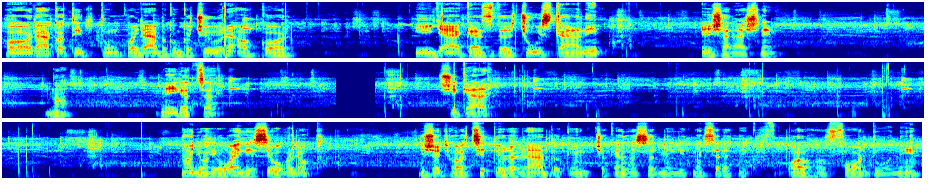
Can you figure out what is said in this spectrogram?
Ha rákatítunk, vagy rábökünk a csőre, akkor így elkezd csúszkálni, és elesni. Na, még egyszer. Siker. Nagyon jó, egész jó vagyok. És hogyha a cipőről rábökünk, csak először még itt meg szeretnék valahol fordulni.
